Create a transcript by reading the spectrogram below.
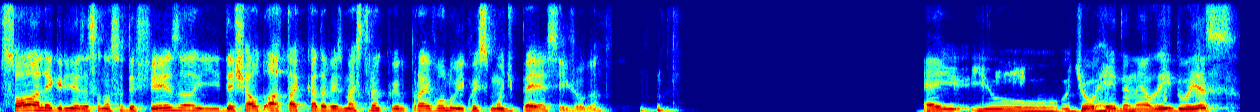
só alegrias essa nossa defesa e deixar o ataque cada vez mais tranquilo para evoluir com esse monte de PS aí jogando. É, e, e o, o Joe Hayden, né? A lei do ex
